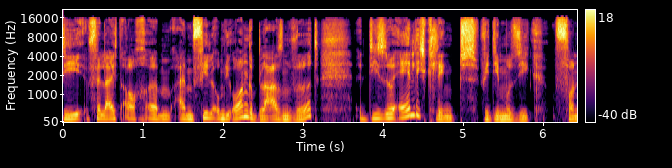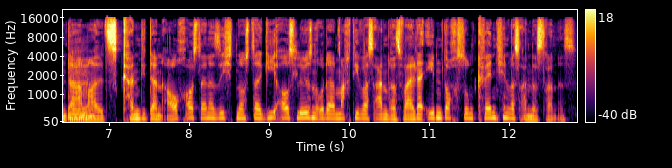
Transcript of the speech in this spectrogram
die vielleicht auch ähm, einem viel um die Ohren geblasen wird, die so ähnlich klingt wie die Musik von mhm. damals. Mhm. Kann die dann auch aus deiner Sicht Nostalgie auslösen oder macht die was anderes, weil da eben doch so ein Quäntchen was anderes dran ist?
